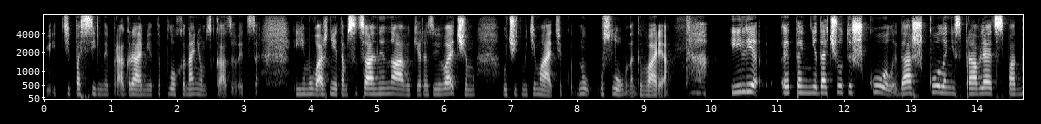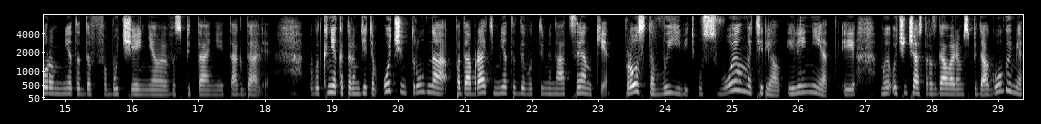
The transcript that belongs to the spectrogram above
идти по сильной программе, это плохо на нем сказывается. И ему важнее там социальные навыки развивать, чем учить математику, ну, условно говоря. Или это недочеты школы, да, школа не справляется с подбором методов обучения, воспитания и так далее. Вот к некоторым детям очень трудно подобрать методы вот именно оценки, просто выявить, усвоил материал или нет. И мы очень часто разговариваем с педагогами,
